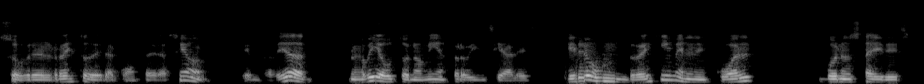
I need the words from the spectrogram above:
sobre el resto de la confederación. En realidad no había autonomías provinciales. Era un régimen en el cual Buenos Aires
